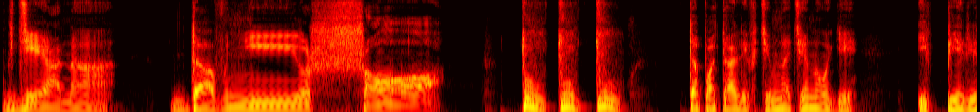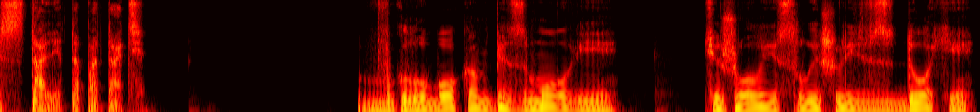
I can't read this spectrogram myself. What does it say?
Где она? Давнишо! Ту-ту-ту! Топотали в темноте ноги и перестали топотать. В глубоком безмолвии тяжелые слышались вздохи,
